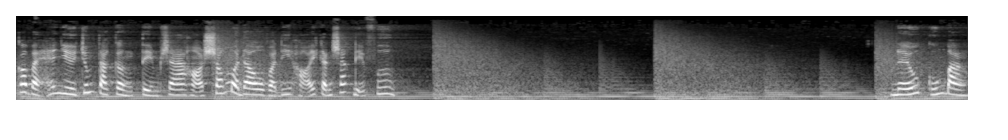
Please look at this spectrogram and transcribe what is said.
Có vẻ như chúng ta cần tìm ra họ sống ở đâu và đi hỏi cảnh sát địa phương. Nếu cuốn băng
